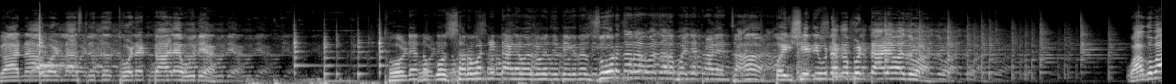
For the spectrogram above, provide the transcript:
गाणं आवडलं असलं तर थोड्या टाळ्या होऊ द्या. थोड्या नको सर्वांनी टाळ्या वाजवायचे एकदा जोरदार आवाज आला पाहिजे टाळ्यांचा. हा. पैसे देऊ नका पण टाळ्या वाजवा. वागोबा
